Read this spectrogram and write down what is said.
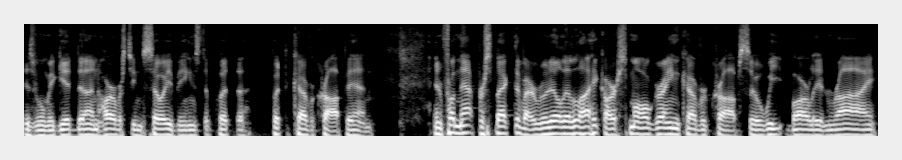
is when we get done harvesting soybeans to put the put the cover crop in. And from that perspective, I really like our small grain cover crops, so wheat, barley, and rye,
